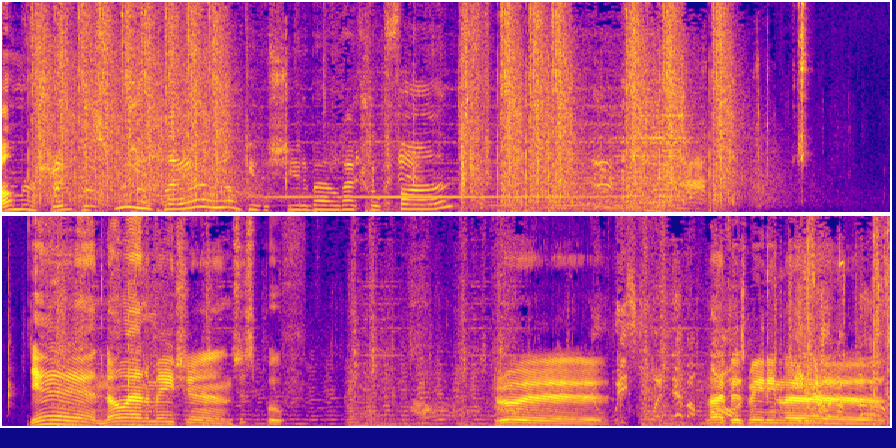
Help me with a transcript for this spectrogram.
Bum rush you. It's you, player. We don't give a shit about actual fun. Yeah, no animations. Just poof. Screw it. Life is meaningless.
